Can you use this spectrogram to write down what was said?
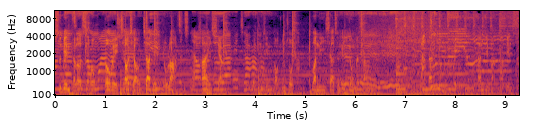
吃面条的时候都会悄悄加点油辣子，太香，点个红心保存收藏，万一下次你用得上，简单又美味，赶紧把它变成。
